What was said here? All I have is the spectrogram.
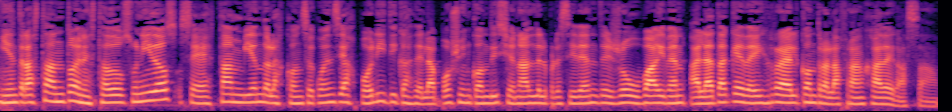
Mientras tanto, en Estados Unidos se están viendo las consecuencias políticas del apoyo incondicional del presidente Joe Biden al ataque de Israel contra la franja de Gaza.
